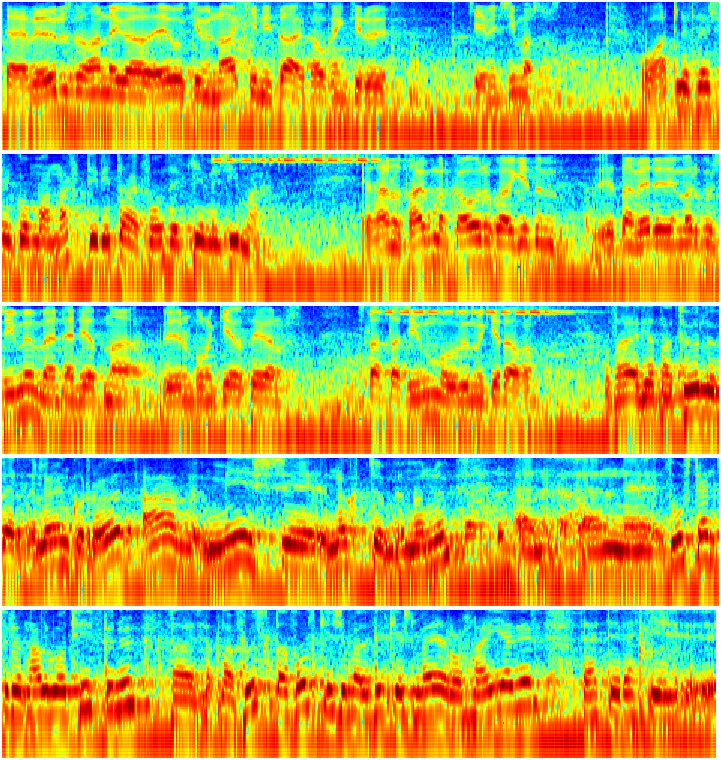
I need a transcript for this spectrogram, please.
Eh, Við auðvitað þannig að ef þú kemur nakin í dag þá fengir þú gefin síma sem sagt. Og allir þeir sem koma naktir í dag fá þeir gefin síma. Já, það er nú takmark á þessu hvað við getum hérna, verið í mörgum símum en, en hérna, við erum búin að gefa þegar starta símum og við erum að gera það fram. Og það er hérna töluverð löngur röð af misnögtum mönnum en, en e, þú stendur hérna alveg á típinu. Það er hérna fullt af fólki sem er að fylgjast með þér og hlæja þér. Þetta er ekki, e,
